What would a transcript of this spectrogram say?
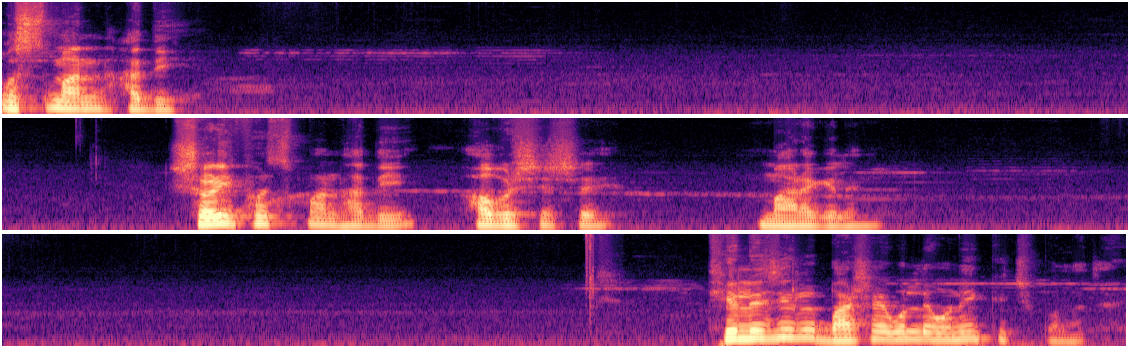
ওসমান হাদি। শরীফ ওসমান হাদি অবশেষে মারা গেলেন। থিওলজির ভাষায় বললে অনেক কিছু বলা যায়।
